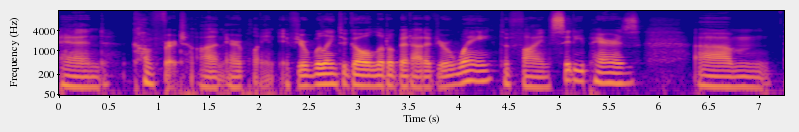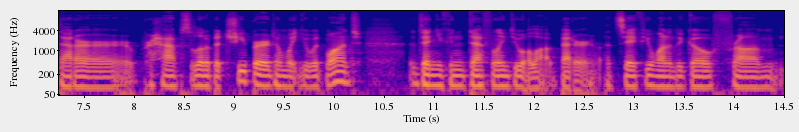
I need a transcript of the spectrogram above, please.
and comfort on an airplane. If you're willing to go a little bit out of your way to find city pairs, um, that are perhaps a little bit cheaper than what you would want, then you can definitely do a lot better. Let's say if you wanted to go from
